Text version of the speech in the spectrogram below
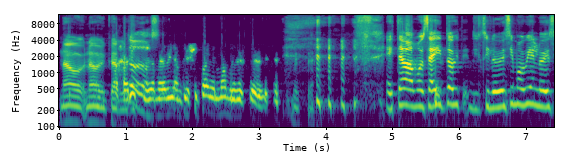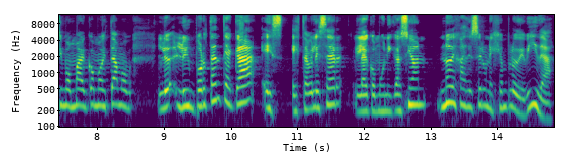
Naomi Carlos. Ya me había anticipado el nombre de ustedes. Estábamos ahí, si lo decimos bien, lo decimos mal, ¿cómo estamos? Lo, lo, importante acá es establecer la comunicación. No dejas de ser un ejemplo de vida,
